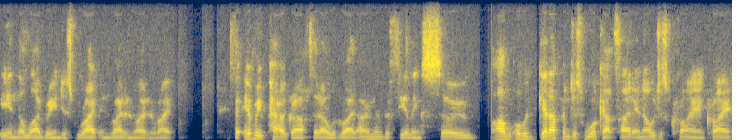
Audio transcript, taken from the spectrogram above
in the library and just write and write and write and write. For every paragraph that I would write, I remember feeling so. I, I would get up and just walk outside and I would just cry and cry.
